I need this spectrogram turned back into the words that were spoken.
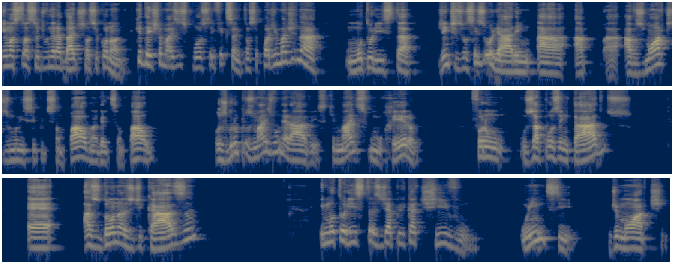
em uma situação de vulnerabilidade socioeconômica, que deixa mais exposto à infecção. Então você pode imaginar um motorista. Gente, se vocês olharem a, a, a, as mortes do município de São Paulo, na Grande São Paulo, os grupos mais vulneráveis que mais morreram foram os aposentados, é, as donas de casa e motoristas de aplicativo. O índice de morte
